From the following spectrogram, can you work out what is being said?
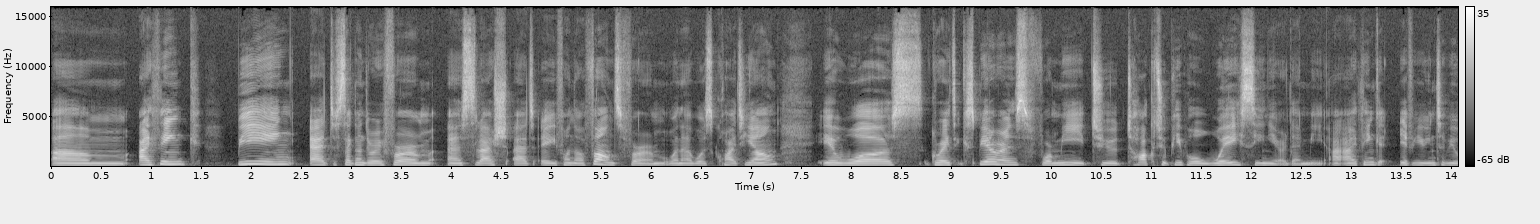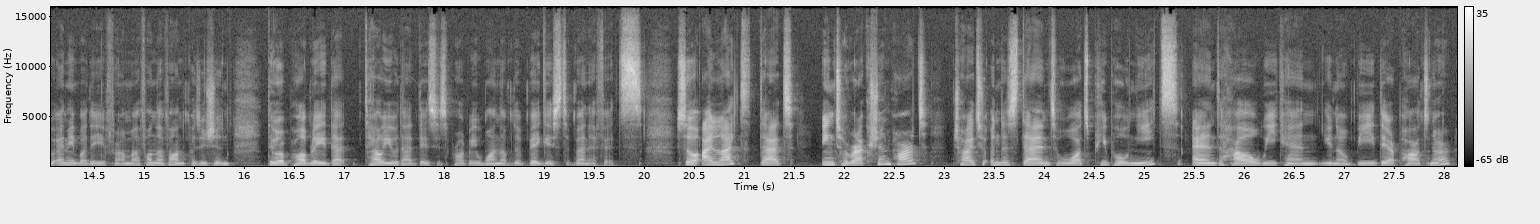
Um, I think being at a secondary firm uh, slash at a fund of funds firm when I was quite young, it was great experience for me to talk to people way senior than me. I, I think if you interview anybody from a fund of fund position, they will probably that tell you that this is probably one of the biggest benefits. So I liked that interaction part try to understand what people needs and how we can you know be their partner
